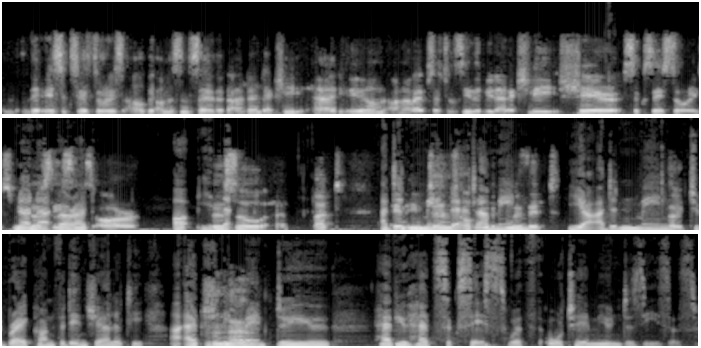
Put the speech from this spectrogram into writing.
There is success stories. I'll be honest and say that I don't actually, uh, even on, on our website, you'll see that we don't actually share success stories because no, these all right. things are know, personal. uh, But I didn't in, mean that. I mean, it, yeah, I didn't mean Sorry. to break confidentiality. I actually No. meant, do you, have you had success with autoimmune diseases?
